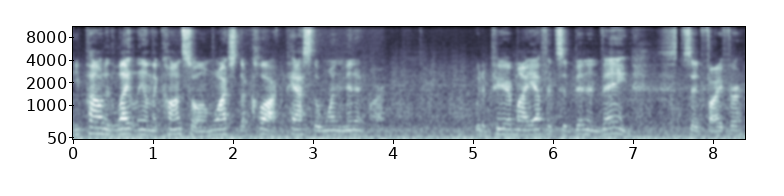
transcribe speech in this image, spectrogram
He pounded lightly on the console and watched the clock pass the one minute mark. It would appear my efforts have been in vain, said Pfeiffer.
